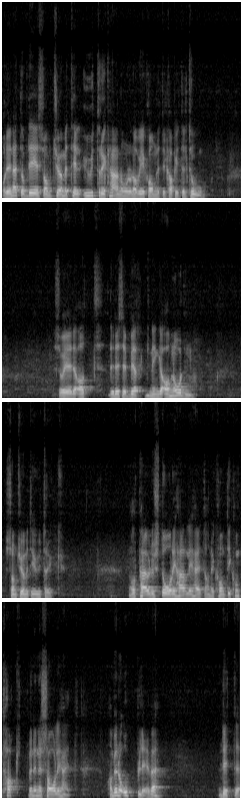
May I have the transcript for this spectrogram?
Og Det er nettopp det som kommer til uttrykk her nå når vi er kommet til kapittel 2. Så er det at det er disse virkninger av nåden som kommer til uttrykk. Når Paulus står i herlighet, han er kommet i kontakt med denne salighet, han begynner å oppleve dette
